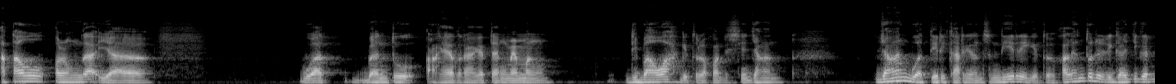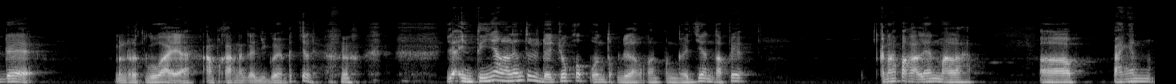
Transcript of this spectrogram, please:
Atau kalau enggak ya buat bantu rakyat-rakyat yang memang di bawah gitu loh kondisinya. Jangan jangan buat diri kalian sendiri gitu. Kalian tuh udah digaji gede. Menurut gua ya apa karena gaji gua yang kecil ya? ya intinya kalian tuh sudah cukup untuk dilakukan penggajian tapi kenapa kalian malah eh, pengen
